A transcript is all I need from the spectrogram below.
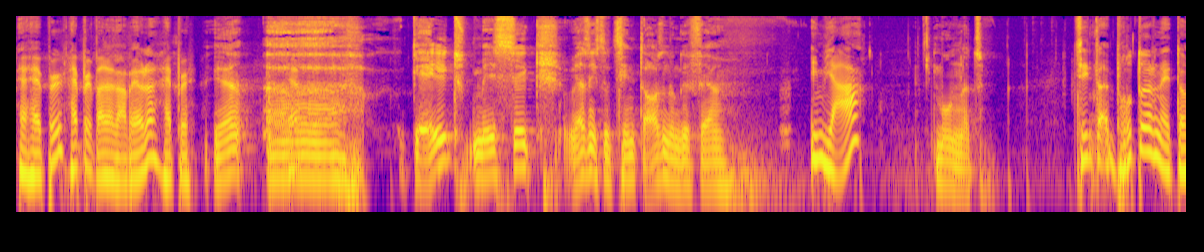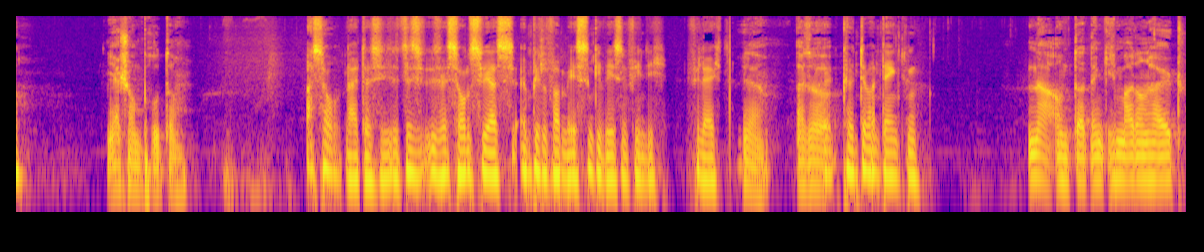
Herr Heppel? Heppel war der Name, oder? Heppel. Ja, äh, geldmäßig, weiß nicht, so 10.000 ungefähr Im Jahr? Monat. 10, brutto oder netto? Ja, schon brutto. Ach so, nein, das ist, das sonst wäre es ein bisschen vermessen gewesen, finde ich. Vielleicht. Ja, also, Könnte man denken. Na, und da denke ich mal dann halt,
